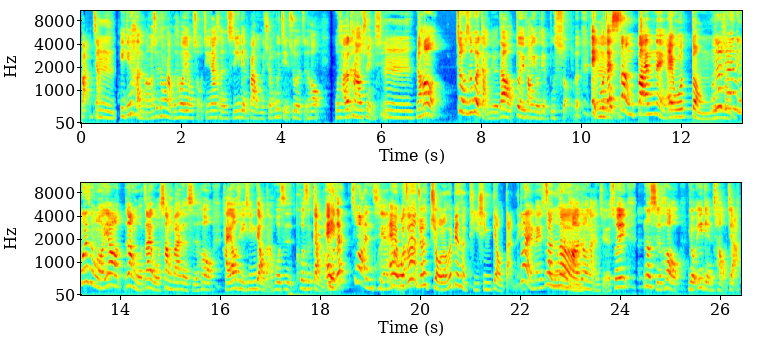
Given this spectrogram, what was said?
半这样，已经很忙，所以通常不太会用手机。那可能十一点半我们全部结束了之后，我才会看到讯息。嗯，然后。就是会感觉到对方有点不爽了。哎，我在上班呢。哎，我懂。我就觉得你为什么要让我在我上班的时候还要提心吊胆，或是或是干嘛？我在赚钱。哎，我真的觉得久了会变成提心吊胆呢。对，没错，我很讨厌那种感觉。所以那时候有一点吵架。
